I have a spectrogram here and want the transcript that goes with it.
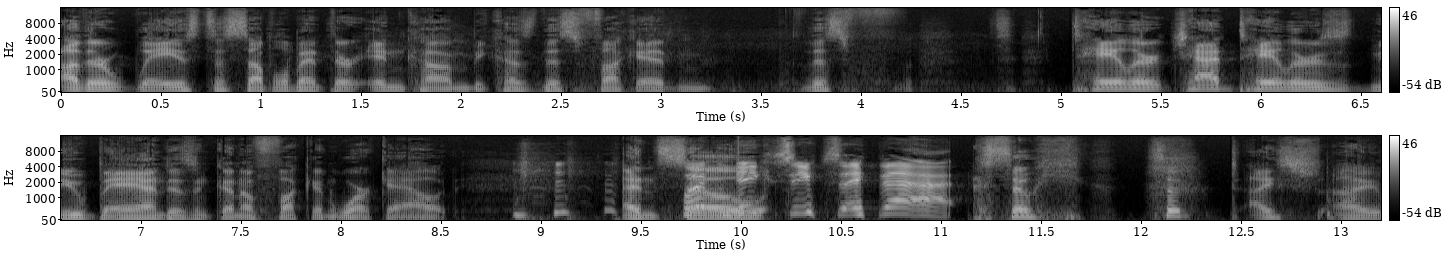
other ways to supplement their income because this fucking this f- Taylor Chad Taylor's new band isn't gonna fucking work out. And so what makes you say that? so he, so I sh- I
